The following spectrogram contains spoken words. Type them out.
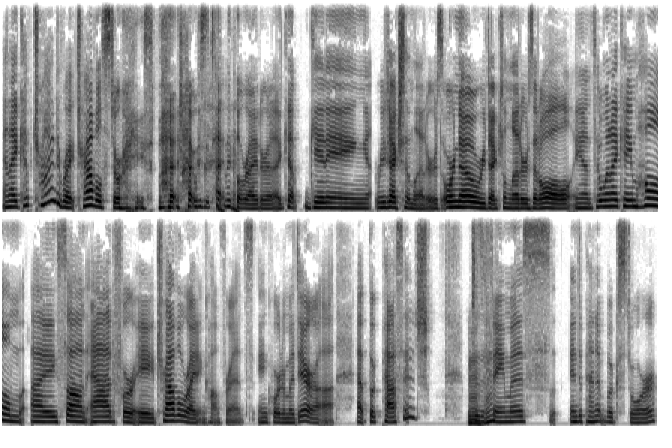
And I kept trying to write travel stories, but I was a technical writer and I kept getting rejection letters or no rejection letters at all. And so when I came home, I saw an ad for a travel writing conference in Corte Madera at Book Passage, which mm-hmm. is a mm-hmm. famous independent bookstore.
